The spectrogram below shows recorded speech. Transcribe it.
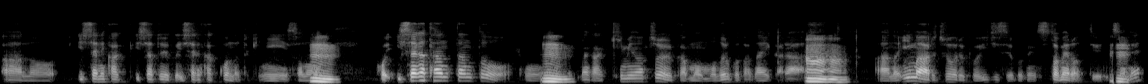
あの医者にか医者というか医者に書き込んだときに、その、うん、こう医者が淡々とこう、うん。なんか君の聴力はもう戻ることはないから、うん、うん、あの今ある聴力を維持することに努めろっていうんですよね。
